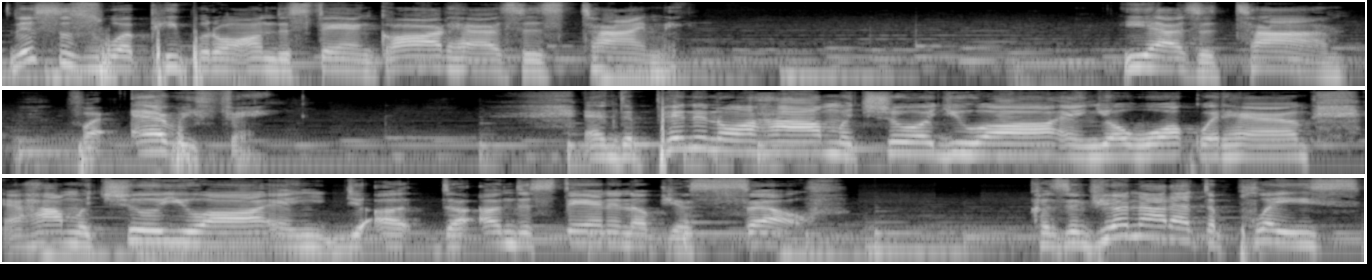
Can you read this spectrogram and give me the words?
this is what people don't understand. God has his timing. He has a time for everything. And depending on how mature you are and your walk with Him, and how mature you are and uh, the understanding of yourself. Because if you're not at the place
